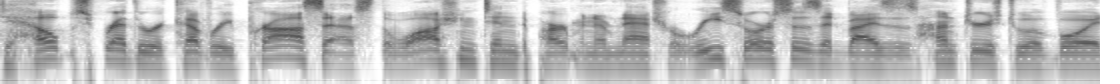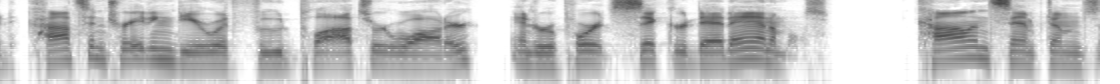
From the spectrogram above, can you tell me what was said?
To help spread the recovery process, the Washington Department of Natural Resources advises hunters to avoid concentrating deer with food plots or water and report sick or dead animals. Common symptoms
